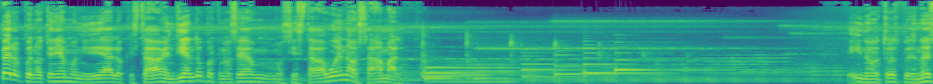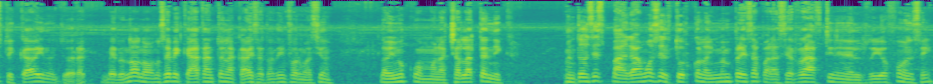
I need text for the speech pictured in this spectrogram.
Pero pues no teníamos ni idea de lo que estaba vendiendo porque no sabíamos si estaba buena o estaba mala. Y nosotros pues nos explicaba y nos, yo pero no, no, no se me queda tanto en la cabeza, tanta información. Lo mismo como la charla técnica. Entonces pagamos el tour con la misma empresa para hacer rafting en el río Fonse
